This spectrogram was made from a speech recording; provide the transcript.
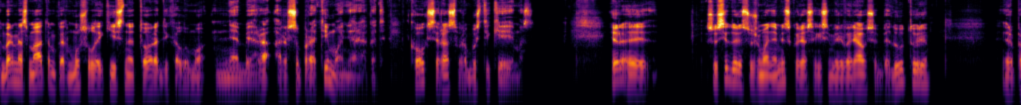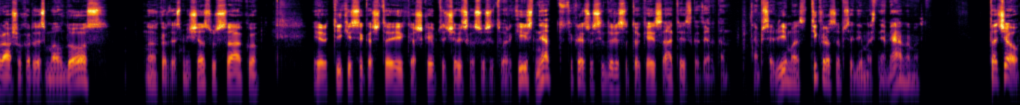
Dabar mes matom, kad mūsų laikysime to radikalumo nebėra ar supratimo nėra, kad koks yra svarbus tikėjimas. Ir e, susiduri su žmonėmis, kurie, sakysim, ir įvairiausių bėdų turi ir prašo kartais maldos, na, kartais mišes užsako ir tikisi, kad štai kažkaip tai čia viskas susitvarkys. Net tikrai susiduri su tokiais atvejais, kad ir ten apsėdimas, tikras apsėdimas, nemenamas. Tačiau,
